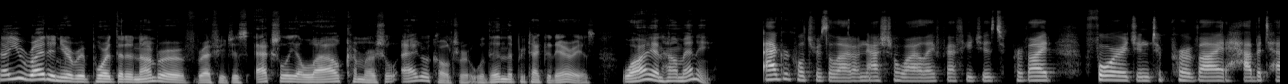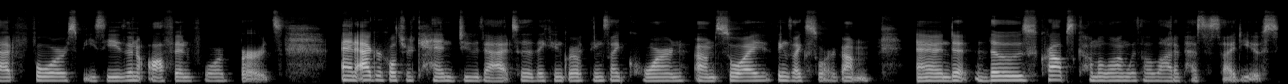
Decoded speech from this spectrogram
now, you write in your report that a number of refuges actually allow commercial agriculture within the protected areas. Why and how many? Agriculture is allowed on national wildlife refuges to provide forage and to provide habitat for species and often for birds. And agriculture can do that so that they can grow things like corn, um, soy, things like sorghum. And those crops come along with a lot of pesticide use.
